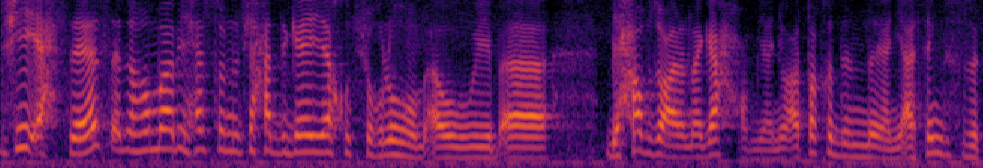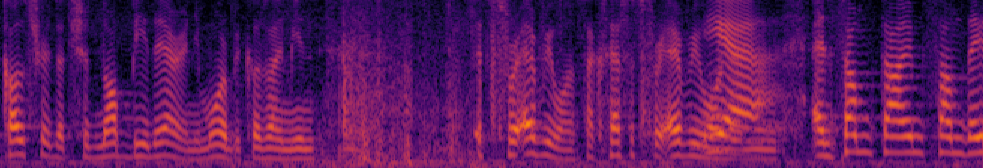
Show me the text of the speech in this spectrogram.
في إحساس إن هم بيحسوا إن في حد جاي ياخد شغلهم أو يبقى بيحافظوا على نجاحهم يعني واعتقد ان يعني I think this is a culture that should not be there anymore because I mean it's for everyone success is for everyone Yeah. and, and sometimes someday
